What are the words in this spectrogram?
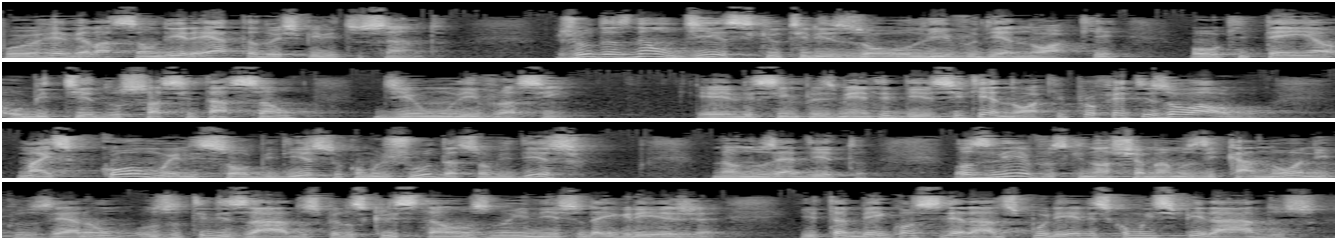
por revelação direta do Espírito Santo. Judas não diz que utilizou o livro de Enoque ou que tenha obtido sua citação de um livro assim. Ele simplesmente disse que Enoque profetizou algo. Mas como ele soube disso, como Judas soube disso, não nos é dito. Os livros que nós chamamos de canônicos eram os utilizados pelos cristãos no início da igreja e também considerados por eles como inspirados,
